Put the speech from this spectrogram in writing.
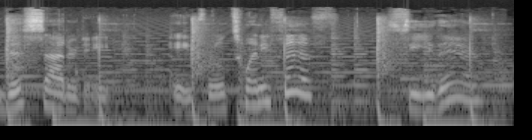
this Saturday, April 25th. See you there.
